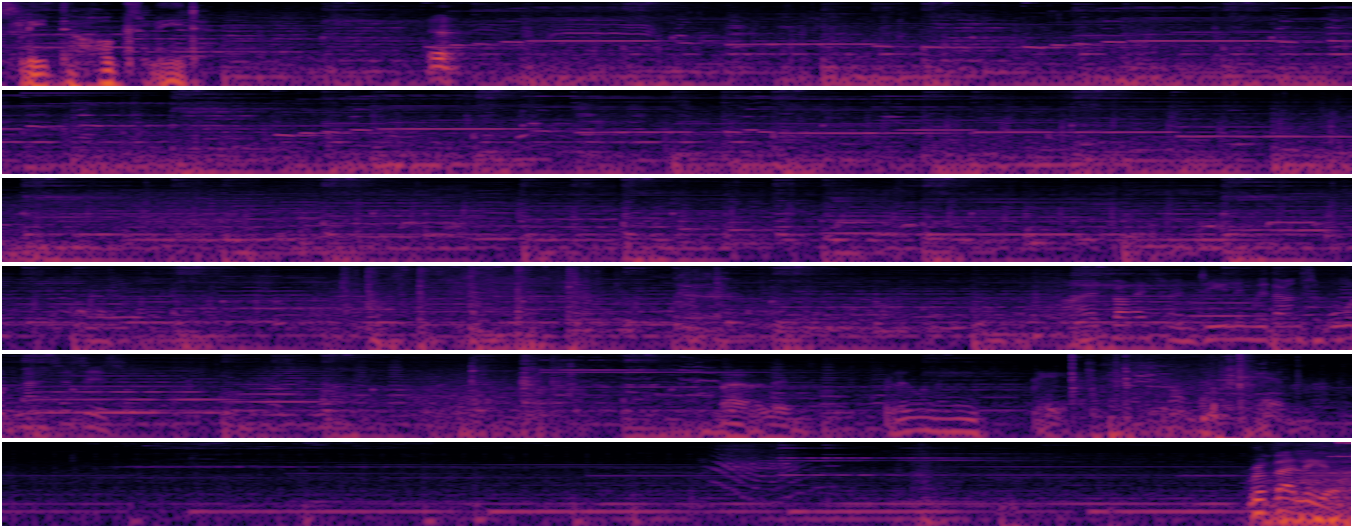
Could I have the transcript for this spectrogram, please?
Roads lead to Hogsmeade. Yeah. My advice when dealing with untoward matters Merlin's blooming dick, not him. Revelio.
